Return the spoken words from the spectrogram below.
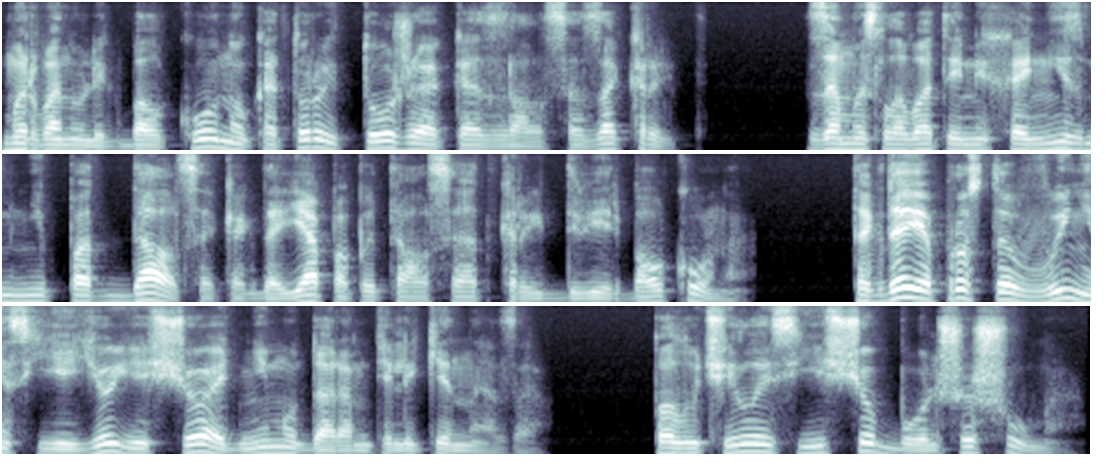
Мы рванули к балкону, который тоже оказался закрыт. Замысловатый механизм не поддался, когда я попытался открыть дверь балкона. Тогда я просто вынес ее еще одним ударом телекинеза. Получилось еще больше шума.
